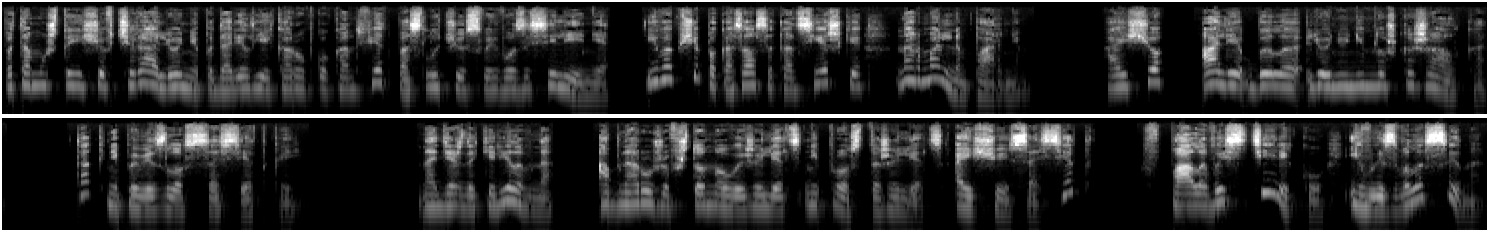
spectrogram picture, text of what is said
потому что еще вчера Леня подарил ей коробку конфет по случаю своего заселения и вообще показался консьержке нормальным парнем. А еще Але было Леню немножко жалко. Так не повезло с соседкой. Надежда Кирилловна, обнаружив, что новый жилец не просто жилец, а еще и сосед, впала в истерику и вызвала сына.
